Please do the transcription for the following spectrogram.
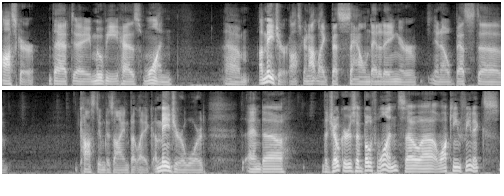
Oscar that a movie has won. Um, a major Oscar, not like best sound editing or you know best uh, costume design, but like a major award and uh, the Jokers have both won. So uh, Joaquin Phoenix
